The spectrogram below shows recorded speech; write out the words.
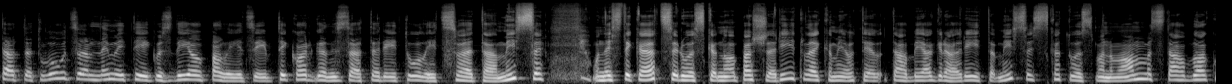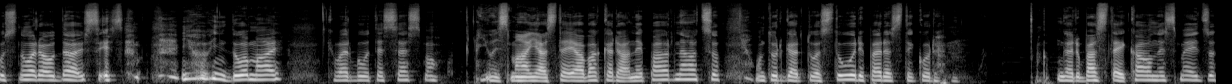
tātad lūdzam nemitīgi uz Dievu palīdzību. Tika organizēta arī tūlīt svētā mise, un es tikai atceros, ka no paša rīta, laikam jau tie, tā bija agrā rīta mise, es skatos, mana mamma stāv blakus noraudājusies, jo viņa domāja, ka varbūt es esmu jo es mājās tajā vakarā nepārnācu, un tur gar to stūri parasti, kur garu Bastei kalnu es mēdzu,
